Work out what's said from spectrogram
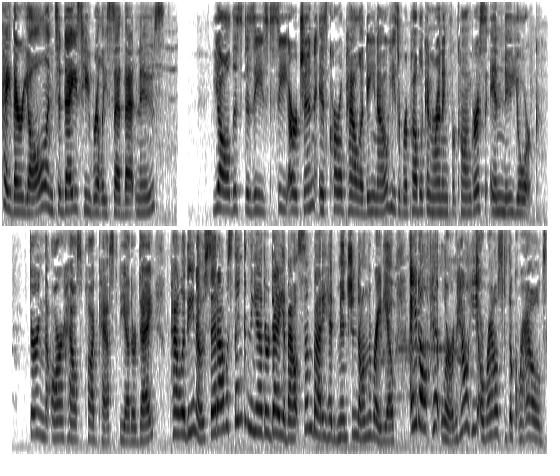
hey there, y'all. And today's He Really Said That news. Y'all, this diseased sea urchin is Carl Paladino. He's a Republican running for Congress in New York. During the Our House podcast the other day, Paladino said, I was thinking the other day about somebody had mentioned on the radio Adolf Hitler and how he aroused the crowds.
